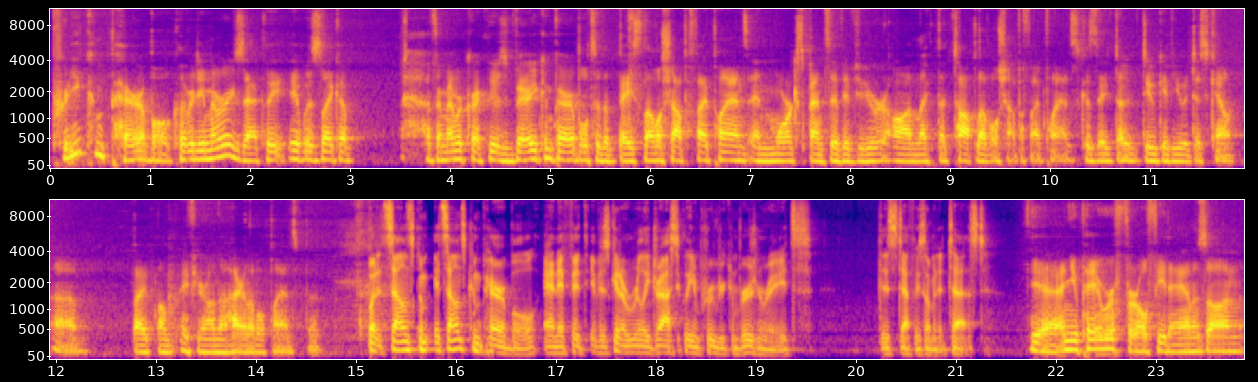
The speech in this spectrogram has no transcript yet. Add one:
Pretty comparable. Clifford, do you remember exactly? It was like a, if I remember correctly, it was very comparable to the base level Shopify plans and more expensive if you're on like the top level Shopify plans because they do, do, give you a discount um, by if you're on the higher level plans. But but it sounds it sounds comparable, and if it if it's going to really drastically improve your conversion rates, this is definitely something to test. Yeah, and you pay a referral fee to Amazon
